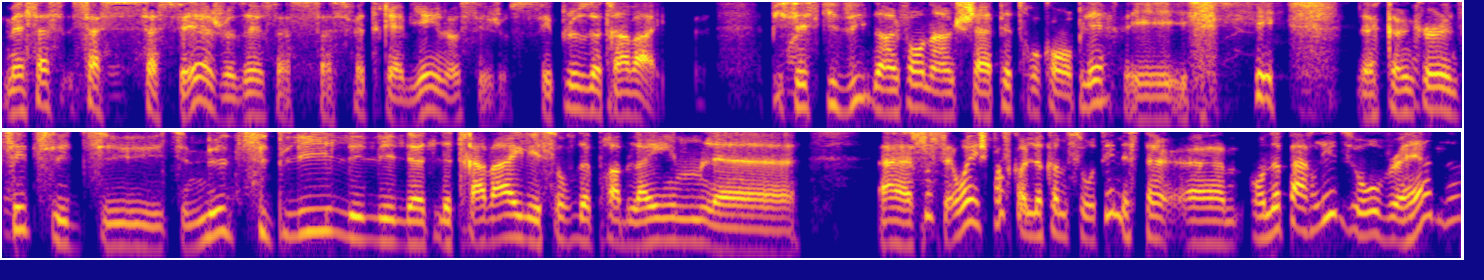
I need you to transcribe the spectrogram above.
mais ça, ça, ça, se fait, je veux dire, ça, ça se fait très bien. Là, c'est juste, c'est plus de travail. Puis c'est ce qu'il dit, dans le fond, dans le chapitre au complet. Et la concurrency, tu, tu, tu multiplies le, le, travail, les sources de problèmes, le, euh, ça, c'est, ouais, je pense qu'on l'a comme sauté, mais c'est un, euh, on a parlé du overhead, là,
